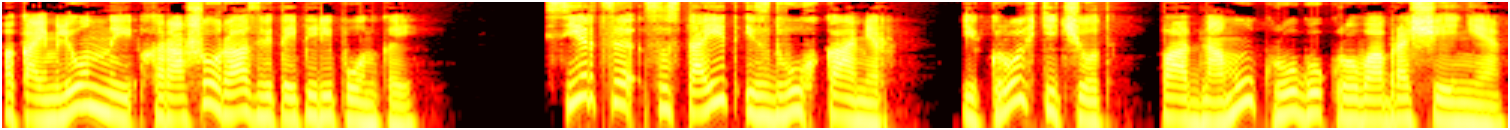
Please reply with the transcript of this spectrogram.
окаймленный хорошо развитой перепонкой. Сердце состоит из двух камер, и кровь течет по одному кругу кровообращения.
